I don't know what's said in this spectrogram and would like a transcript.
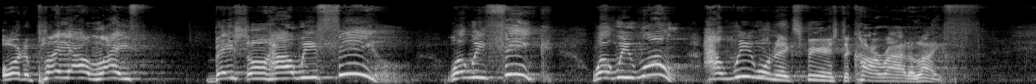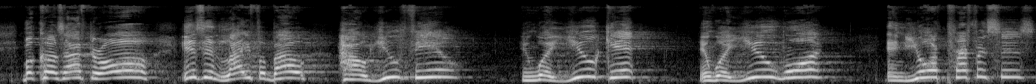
or to play out life based on how we feel, what we think, what we want, how we want to experience the car ride of life. Because after all, isn't life about how you feel and what you get and what you want and your preferences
